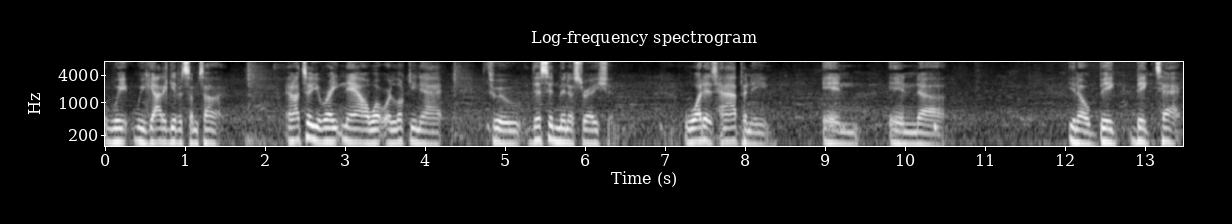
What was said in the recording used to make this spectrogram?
we we got to give it some time. And I'll tell you right now what we're looking at through this administration, what is happening in in uh, you know big big tech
